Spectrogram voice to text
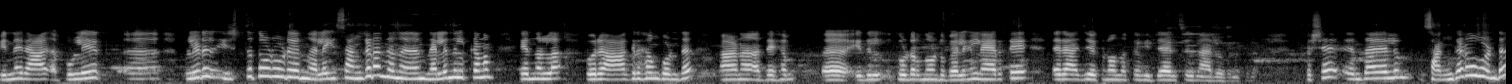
പിന്നെ രാ പുള്ളി പുള്ളിയുടെ ഇഷ്ടത്തോടുകൂടി ഒന്നും അല്ല ഈ നി- നിലനിൽക്കണം എന്നുള്ള ഒരു ആഗ്രഹം കൊണ്ട് ആണ് അദ്ദേഹം ഇതിൽ തുടർന്നുകൊണ്ട് പോയി. അല്ലെങ്കിൽ നേരത്തെ രാജിവെക്കണമെന്നൊക്കെ വിചാരിച്ചിരുന്ന ആരോപണത്തിൽ. പക്ഷെ എന്തായാലും സങ്കടവുമുണ്ട്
